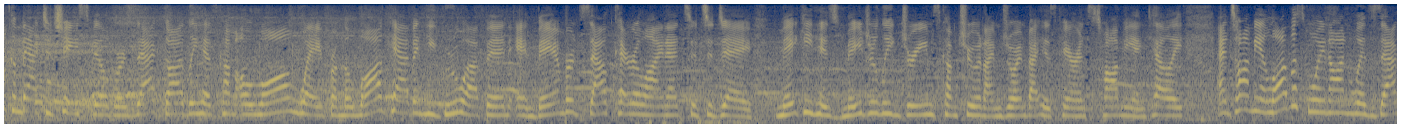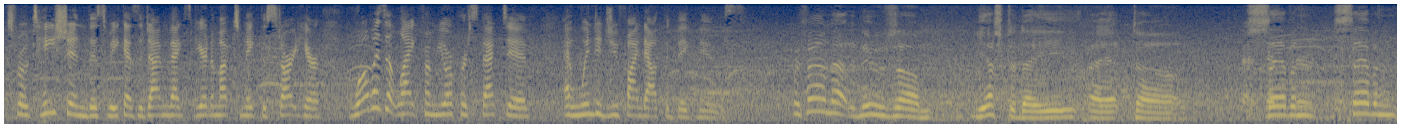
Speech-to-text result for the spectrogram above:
welcome back to Chase Field, where Zack Godley has come a long way from the log cabin he grew up in in Bamberg, South Carolina, to today, making his major league dreams come true. And I'm joined by his parents, Tommy and Kelly. And Tommy, a lot was going on with Zack's rotation this week as the Diamondbacks geared him up to make the start here. What was it like from your perspective, and when did you find out the big news? We found out the news um, yesterday at uh, seven seven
